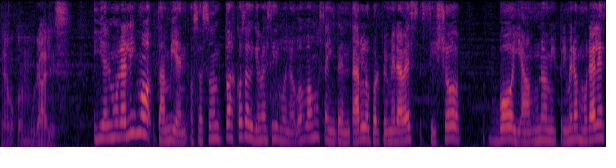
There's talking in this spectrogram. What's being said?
digamos, con murales? Y el muralismo también, o sea, son todas cosas que me decís, bueno, vamos a intentarlo por primera vez. Si yo voy a uno de mis primeros murales,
